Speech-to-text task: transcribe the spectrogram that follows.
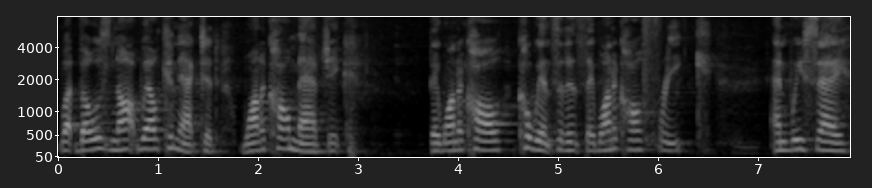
what those not well connected want to call magic they want to call coincidence they want to call freak. And we say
